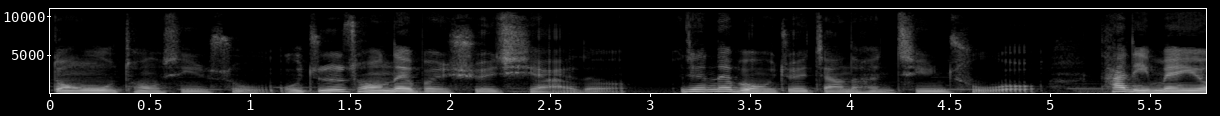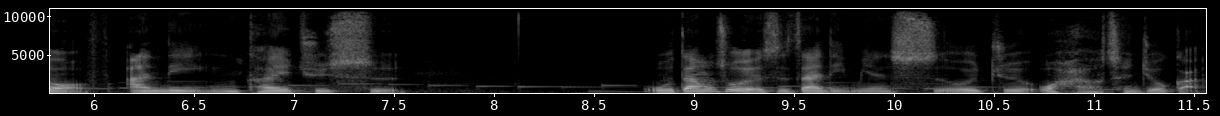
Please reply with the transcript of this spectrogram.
动物通心术，我就是从那本学起来的。而且那本我觉得讲的很清楚哦，它里面又有案例，你可以去试。我当初也是在里面试，我就觉得哇，好有成就感，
